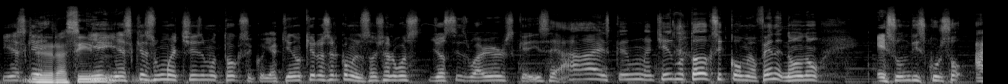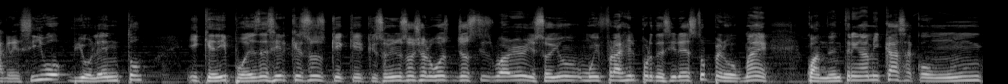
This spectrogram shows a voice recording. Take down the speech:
Y es de que, Brasil. y, y es que es un machismo tóxico. Y aquí no quiero ser como el Social Justice Warriors que dice, ah, es que es un machismo tóxico, me ofende. No, no. Es un discurso agresivo, violento. Y que di, puedes decir que, eso es- que, que- que soy un Social Justice Warrior y soy un- muy frágil por decir esto. Pero, mae, cuando entren a mi casa con un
